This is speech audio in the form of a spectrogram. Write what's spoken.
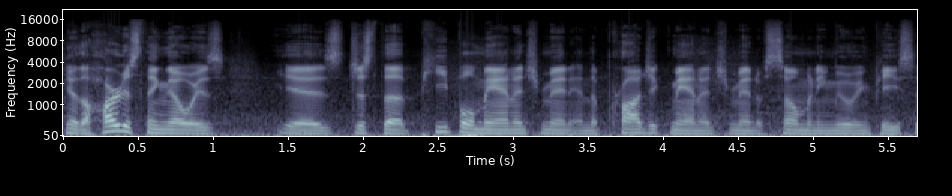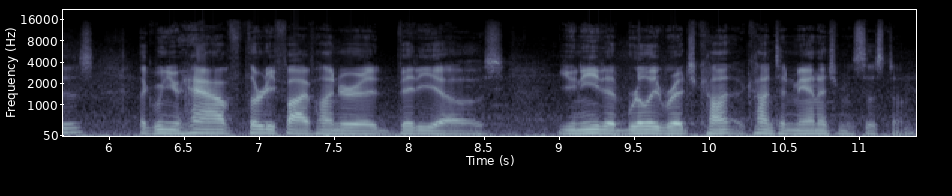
You know, the hardest thing though is is just the people management and the project management of so many moving pieces. Like when you have 3,500 videos, you need a really rich con- content management system.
